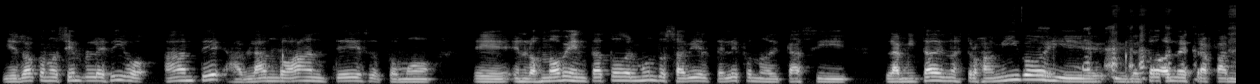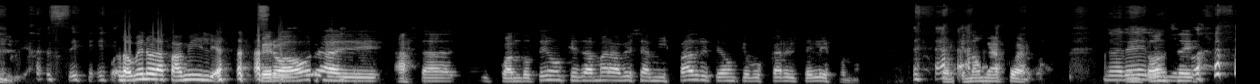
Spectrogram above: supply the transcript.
Y yo, como siempre les digo, antes, hablando antes, como eh, en los 90, todo el mundo sabía el teléfono de casi la mitad de nuestros amigos y, de toda nuestra familia. Por lo menos la familia. Pero ahora, eh, hasta cuando tengo que llamar a veces a mis padres, tengo que buscar el teléfono, porque no me acuerdo. Entonces,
